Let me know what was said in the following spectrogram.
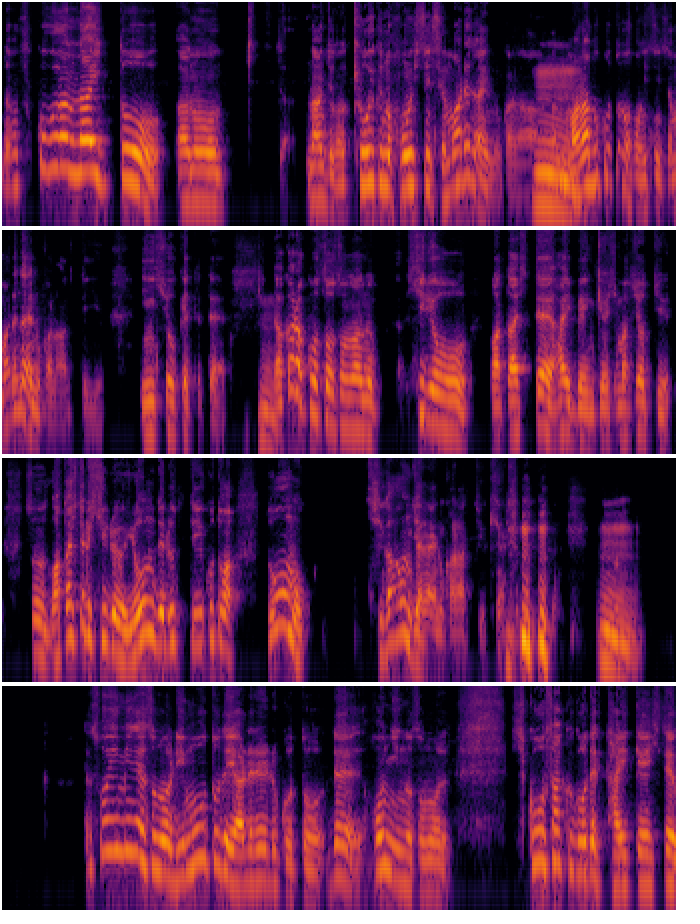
だからそこがないと、あの、きなんていうか、教育の本質に迫れないのかな、うん学ぶことの本質に迫れないのかなっていう印象を受けてて、うんだからこそ、そのあの資料を渡して、はい、勉強しましょうっていう、その渡してる資料を読んでるっていうことが、どうも違うんじゃないのかなっていう気がするね。うん。でそういう意味で、そのリモートでやれることで、本人のその試行錯誤で体験して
